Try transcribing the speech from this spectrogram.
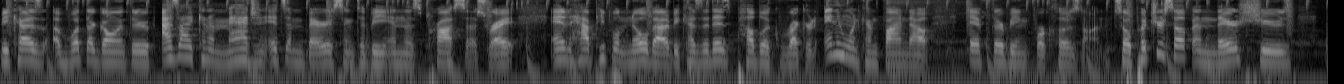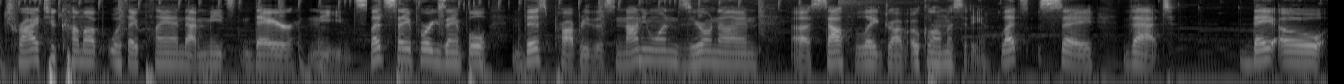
because of what they're going through. As I can imagine, it's embarrassing to be in this process, right? And have people know about it because it is public record. Anyone can find out if they're being foreclosed on. So put yourself in their shoes try to come up with a plan that meets their needs. Let's say, for example, this property, this 9109 uh, South Lake Drive, Oklahoma City. Let's say that they owe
